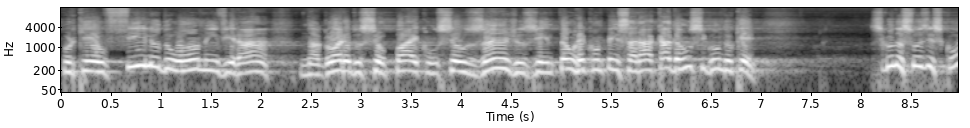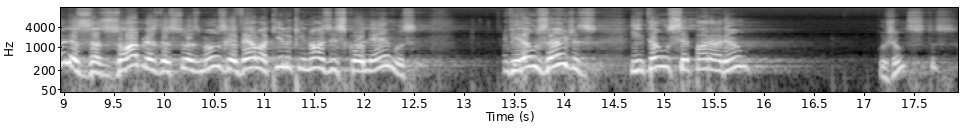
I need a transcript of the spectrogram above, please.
Porque o filho do homem virá na glória do seu Pai com seus anjos, e então recompensará cada um segundo o quê? Segundo as suas escolhas, as obras das suas mãos revelam aquilo que nós escolhemos. Virão os anjos, então os separarão os justos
